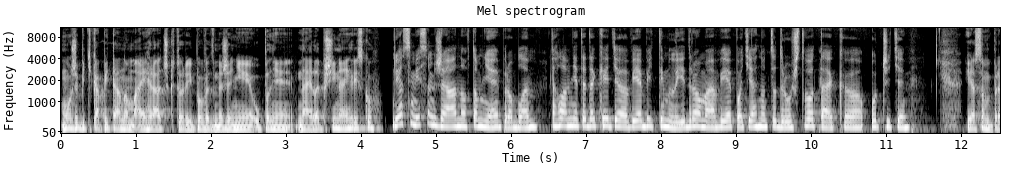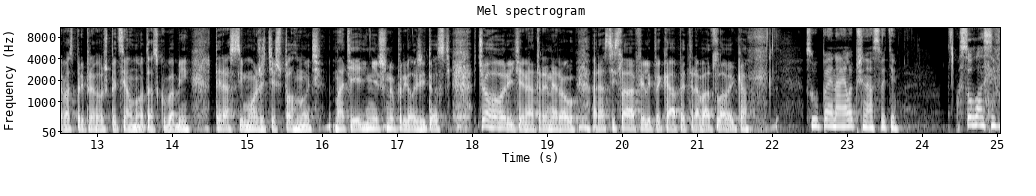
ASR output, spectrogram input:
Môže byť kapitánom aj hráč, ktorý povedzme, že nie je úplne najlepší na ihrisku? Ja si myslím, že áno, v tom nie je problém. Hlavne teda, keď vie byť tým lídrom a vie potiahnuť to družstvo, tak e, určite. Ja som pre vás pripravil špeciálnu otázku, babi. Teraz si môžete šplhnúť. Máte jedinečnú príležitosť. Čo hovoríte na trénerov Rastislava Filipeka a Petra Václaveka? Sú úplne najlepšie na svete. Súhlasím.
